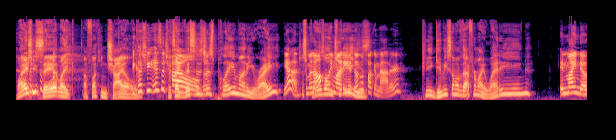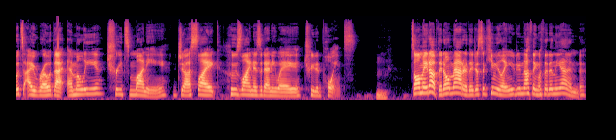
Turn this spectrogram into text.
Why did she say it like a fucking child? Because she is a child. it's like this is just play money, right? Yeah, just monopoly on money. It doesn't fucking matter. Can you give me some of that for my wedding? In my notes, I wrote that Emily treats money just like whose line is it anyway treated points. Hmm. It's all made up. They don't matter. They just accumulate. And you do nothing with it in the end.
